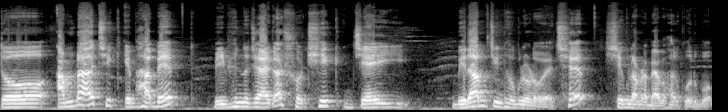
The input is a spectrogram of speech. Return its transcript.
তো আমরা ঠিক এভাবে বিভিন্ন জায়গা সঠিক যেই বিরাম চিহ্নগুলো রয়েছে, সেগুলো আমরা ব্যবহার করব।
